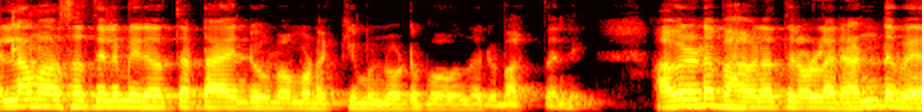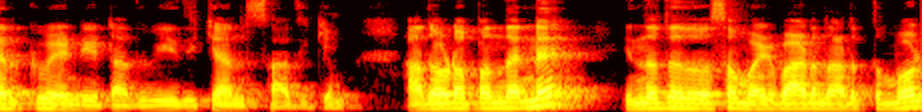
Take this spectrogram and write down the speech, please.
എല്ലാ മാസത്തിലും ഇരുപത്തെട്ടായിരം രൂപ മുടക്കി മുന്നോട്ട് പോകുന്ന ഒരു ഭക്തന് അവരുടെ ഭവനത്തിലുള്ള രണ്ട് പേർക്ക് വേണ്ടിയിട്ട് അത് വീതിക്കാൻ സാധിക്കും. അതോടൊപ്പം തന്നെ ഇന്നത്തെ ദിവസം വഴിപാട് നടത്തുമ്പോൾ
